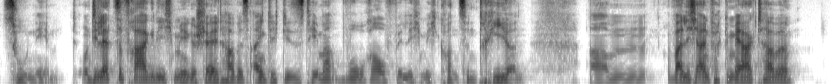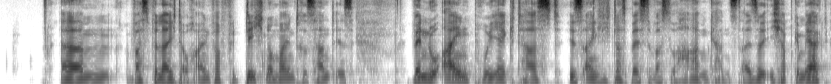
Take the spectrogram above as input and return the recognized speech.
zunehmend. Und die letzte Frage, die ich mir gestellt habe, ist eigentlich dieses Thema, worauf will ich mich konzentrieren? Ähm, weil ich einfach gemerkt habe, ähm, was vielleicht auch einfach für dich nochmal interessant ist, wenn du ein Projekt hast, ist eigentlich das Beste, was du haben kannst. Also ich habe gemerkt,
